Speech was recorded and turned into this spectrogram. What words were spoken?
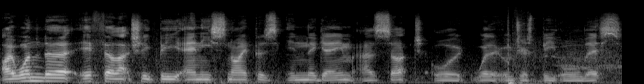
I wonder if there'll actually be any snipers in the game as such, or whether it will just be all this.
